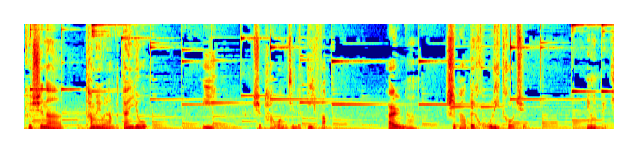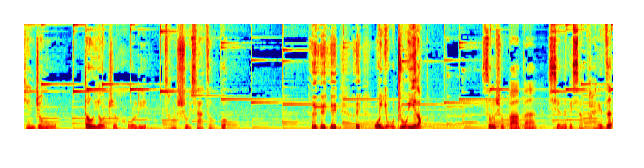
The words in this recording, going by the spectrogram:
可是呢，他们有两个担忧：一是怕忘记了地方；二呢是怕被狐狸偷去，因为每天中午都有只狐狸从树下走过。嘿嘿嘿嘿，我有主意了！松鼠爸爸写了个小牌子。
